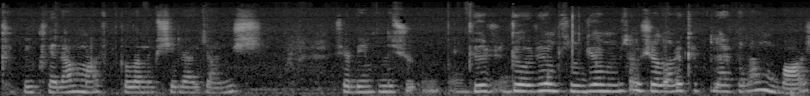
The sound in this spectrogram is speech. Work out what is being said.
köpük falan var. Buralarına bir şeyler gelmiş. Şöyle benimkinde şu gör, görüyor musunuz görmüyor musunuz? Şuralarda köpükler falan var.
